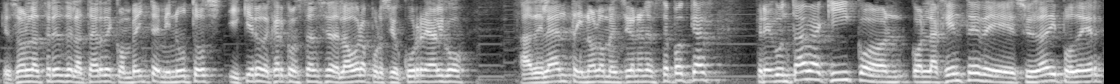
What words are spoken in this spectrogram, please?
que son las 3 de la tarde con 20 minutos, y quiero dejar constancia de la hora por si ocurre algo adelante y no lo menciono en este podcast. Preguntaba aquí con, con la gente de Ciudad y Poder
